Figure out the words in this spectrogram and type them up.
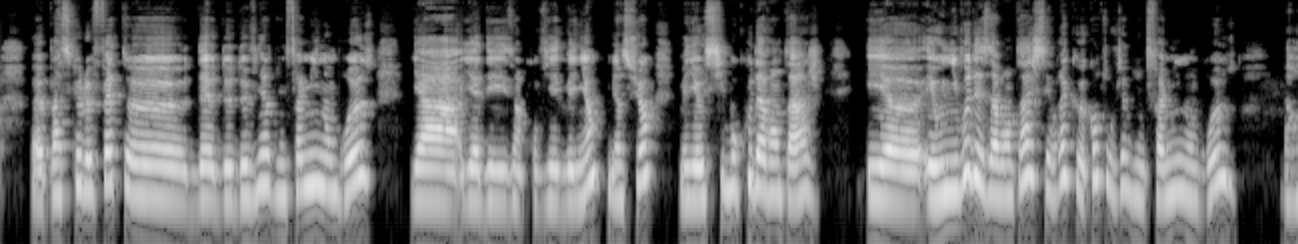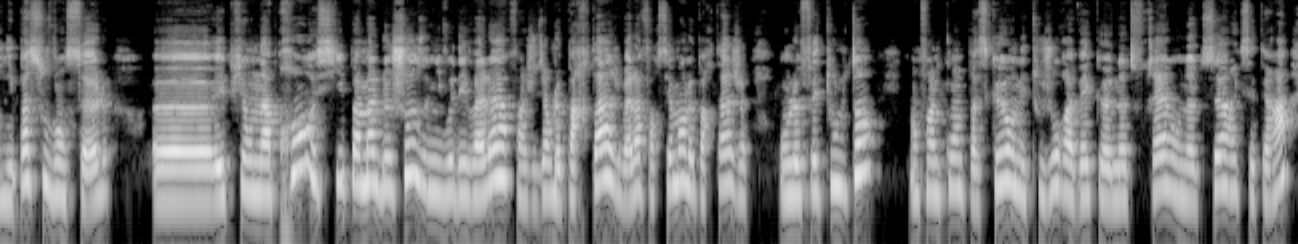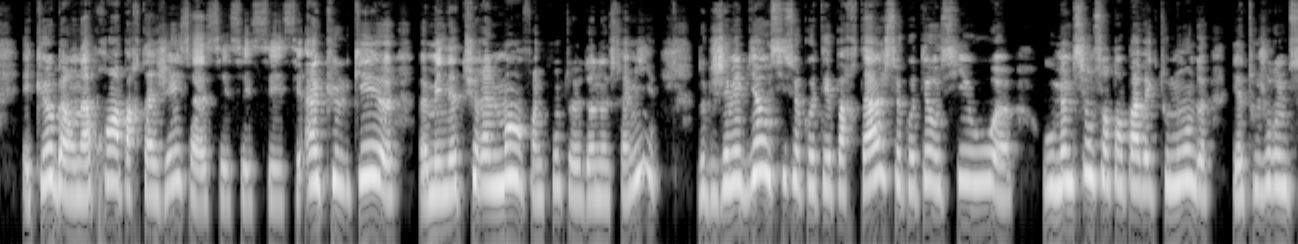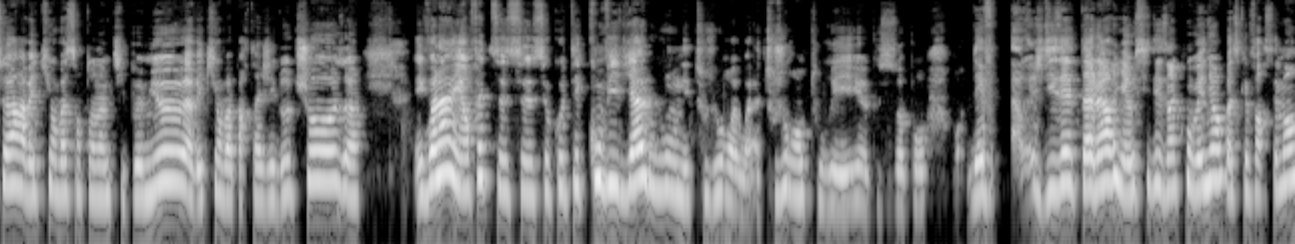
parce que le fait de, de, devenir d'une famille nombreuse, il y a, y a des inconvénients, bien sûr, mais il y a aussi beaucoup d'avantages. Et, et au niveau des avantages, c'est vrai que quand on vient d'une famille nombreuse, bah, on n'est pas souvent seul. Euh, et puis on apprend aussi pas mal de choses au niveau des valeurs. Enfin, je veux dire, le partage, bah là forcément le partage, on le fait tout le temps en fin de compte parce que on est toujours avec euh, notre frère ou notre sœur, etc. Et que bah on apprend à partager, ça c'est c'est inculqué, euh, mais naturellement en fin de compte dans notre famille. Donc j'aimais bien aussi ce côté partage, ce côté aussi où ou même si on s'entend pas avec tout le monde, il y a toujours une sœur avec qui on va s'entendre un petit peu mieux, avec qui on va partager d'autres choses. Et voilà, et en fait, ce, ce, ce côté convivial où on est toujours, euh, voilà, toujours entouré, euh, que ce soit pour. je disais tout à l'heure, il y a aussi des inconvénients parce que forcément,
